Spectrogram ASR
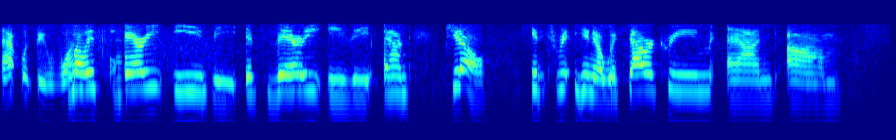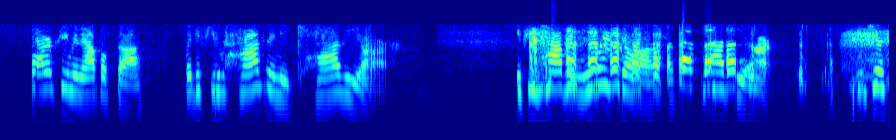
That would be wonderful. well, it's very easy. It's very easy. And Jill, it's you know with sour cream and um, sour cream and applesauce. But if you have any caviar, if you have a little jar of caviar, you just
